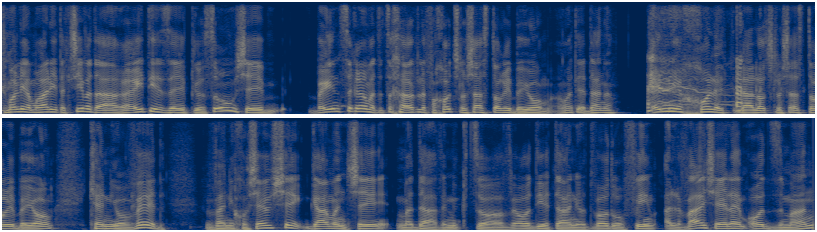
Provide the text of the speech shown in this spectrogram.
אתמול היא אמרה לי תקשיב אתה ראיתי איזה פרסום שבאינסטגרם אתה צריך לעלות לפחות שלושה סטורי ביום אמרתי לה דנה אין לי יכולת לעלות שלושה סטורי ביום כי אני עובד ואני חושב שגם אנשי מדע ומקצוע ועוד דיאטניות ועוד רופאים הלוואי שיהיה להם עוד זמן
